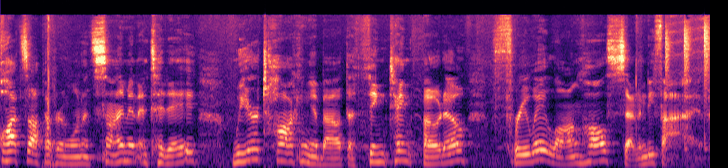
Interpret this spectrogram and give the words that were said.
What's up, everyone? It's Simon, and today we are talking about the Think Tank Photo Freeway Longhaul 75.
